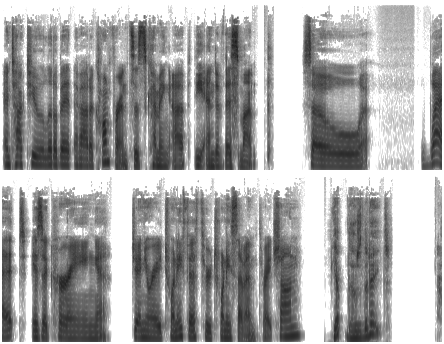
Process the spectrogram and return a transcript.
and talk to you a little bit about a conference that's coming up the end of this month. So, WWETT is occurring January 25th through 27th, right, Sean? Yep, those are the dates. All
